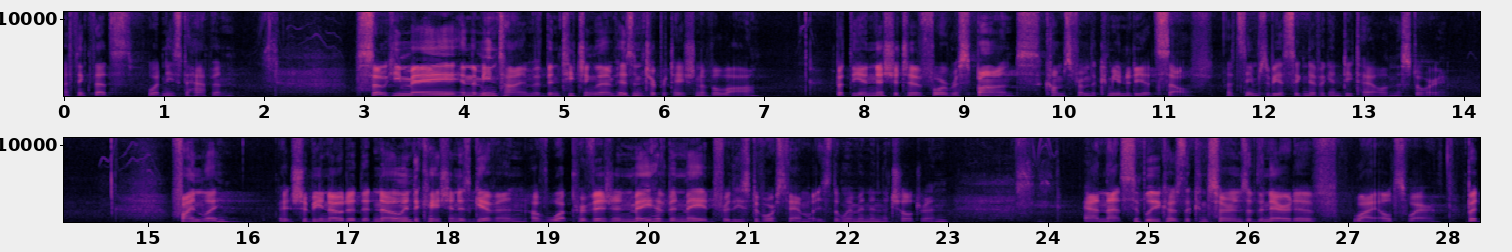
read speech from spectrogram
I think that's what needs to happen. So he may, in the meantime, have been teaching them his interpretation of the law, but the initiative for response comes from the community itself. That seems to be a significant detail in the story. Finally, it should be noted that no indication is given of what provision may have been made for these divorced families, the women and the children. And that's simply because the concerns of the narrative lie elsewhere. But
